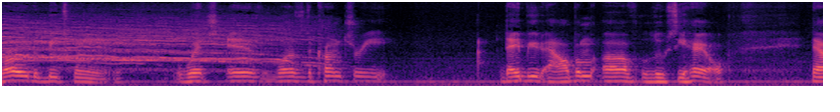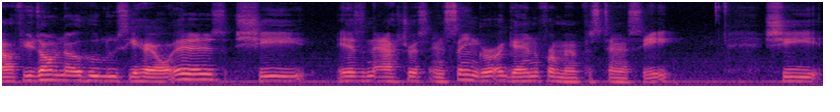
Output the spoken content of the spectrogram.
Road Between, which is was the country debut album of Lucy Hale. Now, if you don't know who Lucy Hale is, she is an actress and singer, again from Memphis, Tennessee. She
